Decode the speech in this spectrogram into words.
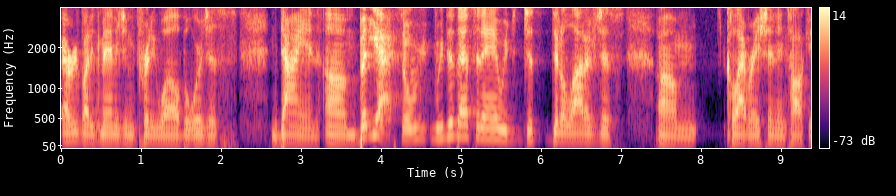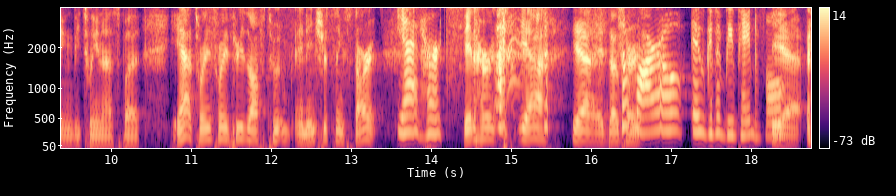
everybody's managing pretty well, but we're just dying. Um, but yeah, so we, we did that today. We just did a lot of just um, collaboration and talking between us. But yeah, 2023 is off to an interesting start. Yeah, it hurts. It hurts. yeah, yeah, it does hurt. Tomorrow is gonna be painful. Yeah.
